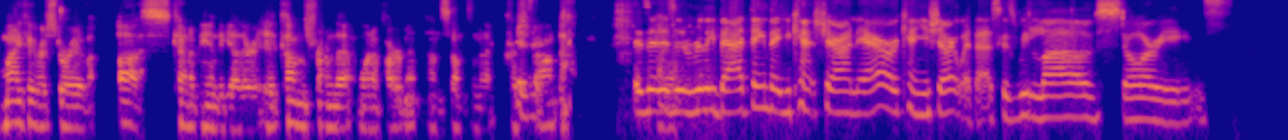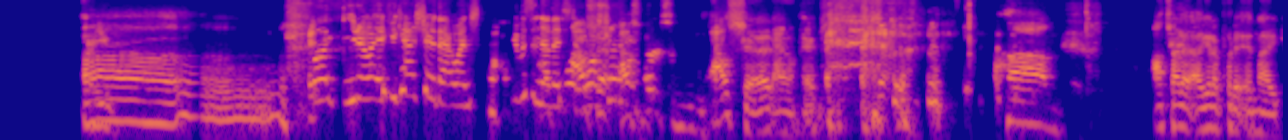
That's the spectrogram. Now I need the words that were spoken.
my favorite story of us kind of being together, it comes from that one apartment on something that Chris Is it? found. Is it is it a really bad thing that you can't share on air, or can you share it with us? Because we love stories. Are you- Uh, Well, you know, if you can't share that one, give us another I'll, story. share, I'll, share some- I'll share it. I don't care. um, I'll try to. I gotta put it in like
